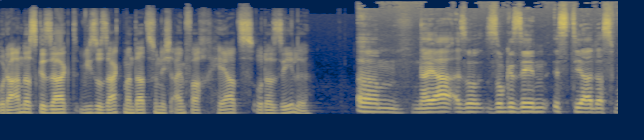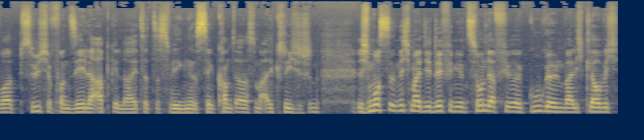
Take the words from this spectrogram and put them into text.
Oder anders gesagt, wieso sagt man dazu nicht einfach Herz oder Seele? Ähm, naja, also so gesehen ist ja das Wort Psyche von Seele abgeleitet, deswegen ist, kommt er aus dem Altgriechischen. Ich musste nicht mal die Definition dafür googeln, weil ich glaube ich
